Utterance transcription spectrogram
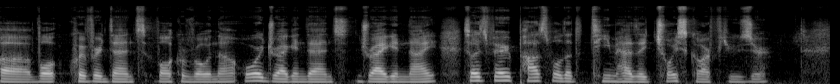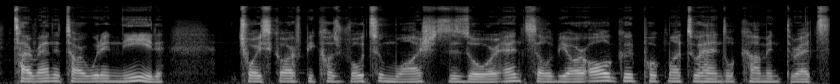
uh, Vol Quiver Dance Volcarona or Dragon Dance Dragonite, so it's very possible that the team has a Choice Scarf user. Tyranitar wouldn't need Choice Scarf because Rotom Wash, Scizor, and Celebi are all good Pokemon to handle common threats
